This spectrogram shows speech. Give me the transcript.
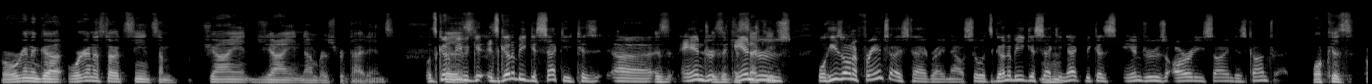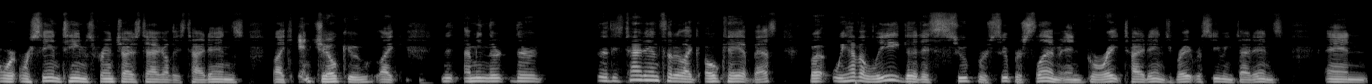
but we're gonna go we're gonna start seeing some giant, giant numbers for tight ends. Well, it's gonna be it's gonna be Gesicki because uh, Is Andrew is? Andrews. Well, he's on a franchise tag right now, so it's gonna be Gesicki Mhm. neck because Andrews already signed his contract. Well, because we're, we're seeing teams franchise tag all these tight ends like Njoku. Like, I mean, they're they're they're these tight ends that are like okay at best, but we have a league that is super, super slim and great tight ends, great receiving tight ends. And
